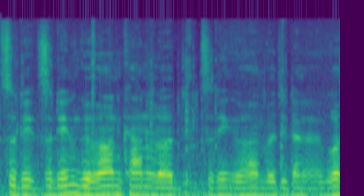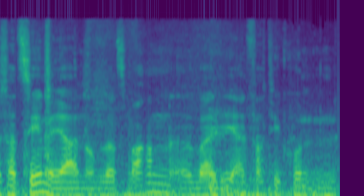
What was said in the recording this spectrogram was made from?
zu, den, zu denen gehören kann oder zu denen gehören wird, die dann größer 10 Milliarden Umsatz machen, äh, weil die einfach die Kunden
